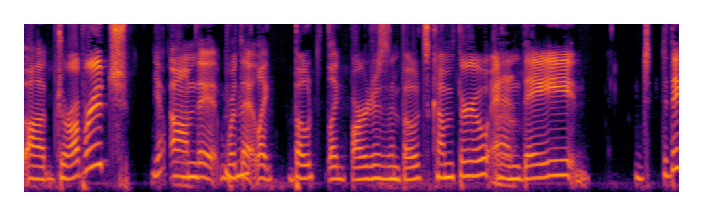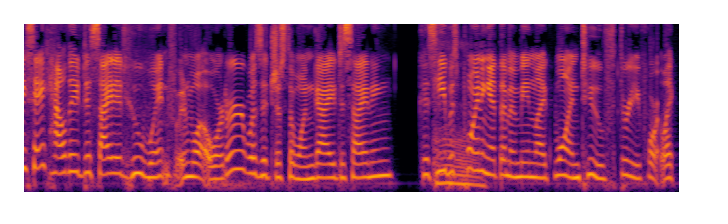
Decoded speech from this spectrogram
uh, drawbridge. Yep. Um, that where that like boats, like barges and boats come through, and they did they say how they decided who went in what order? Was it just the one guy deciding? Because he was pointing at them and being like one, two, three, four, like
